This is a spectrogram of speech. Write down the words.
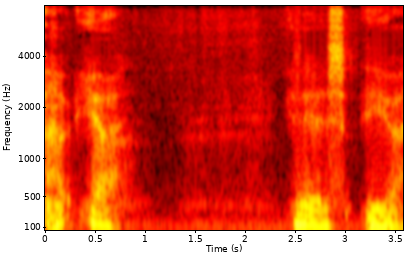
Uh, yeah, it is. He uh,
